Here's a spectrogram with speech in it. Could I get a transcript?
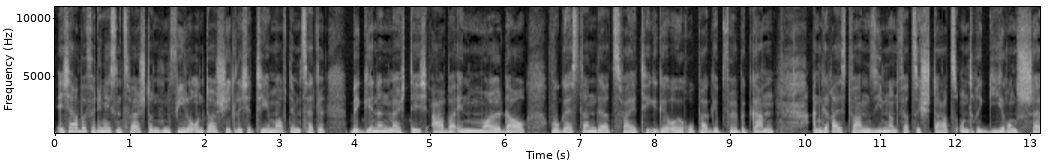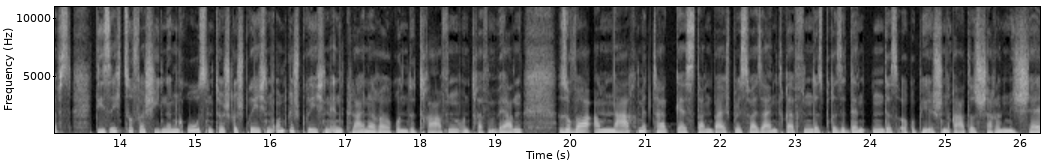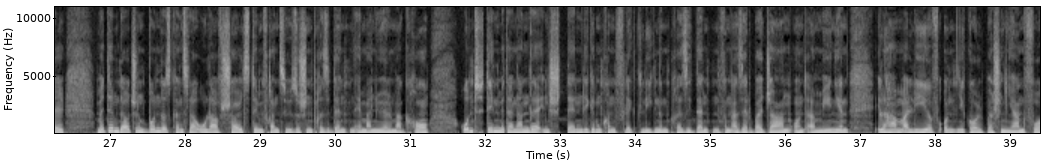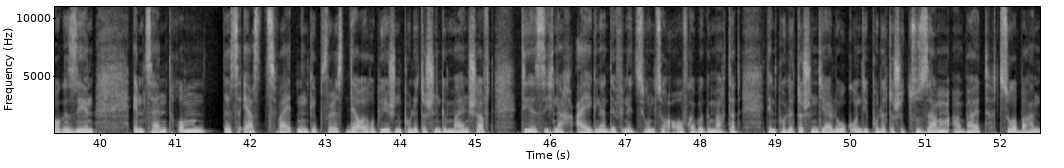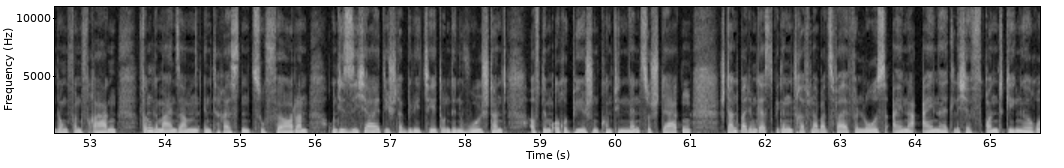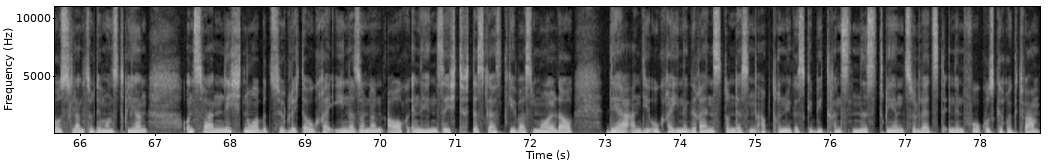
Ich habe für die nächsten zwei Stunden viele unterschiedliche Themen auf dem Zettel. Beginnen möchte ich aber in Moldau, wo gestern der zweitägige Europagipfel begann. Angereist waren 47 Staats- und Regierungschefs, die sich zu verschiedenen großen Tischgesprächen und Gesprächen in kleinerer Runde trafen und treffen werden. So war am Nachmittag gestern beispielsweise ein Treffen des Präsidenten des Europäischen Rates Charles Michel mit dem deutschen Bundeskanzler Olaf Scholz, dem französischen Präsidenten Emmanuel Macron und den miteinander in ständigem Konflikt liegenden Präsidenten von Aserbaidschan und Armenien, Ilham Aliyev und Nicole Pashinyan vorgesehen. Im Zentrum des erst zweiten Gipfels der Europäischen Politischen Gemeinschaft, die es sich nach eigener Definition zur Aufgabe gemacht hat, den politischen Dialog und die politische Zusammenarbeit zur Behandlung von Fragen von gemeinsamen Interessen zu fördern und die Sicherheit, die Stabilität und den Wohlstand auf dem europäischen Kontinent zu stärken, stand bei dem gestrigen Treffen aber zweifellos eine einheitliche Front gegen Russland zu demonstrieren, und zwar nicht nur bezüglich der Ukraine, sondern auch in Hinsicht des Gastgebers Moldau, der an die Ukraine grenzt und dessen abtrünniges Gebiet Transnistrien zuletzt in den Fokus gerückt war.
